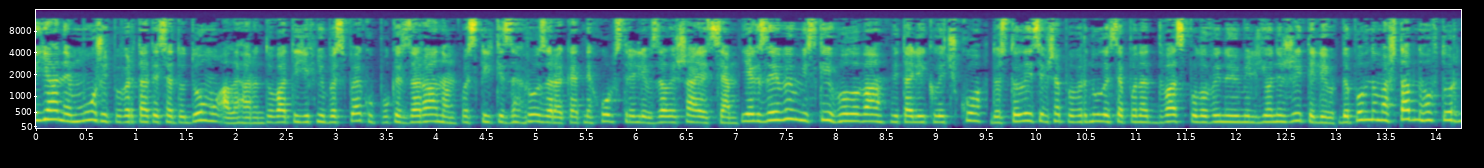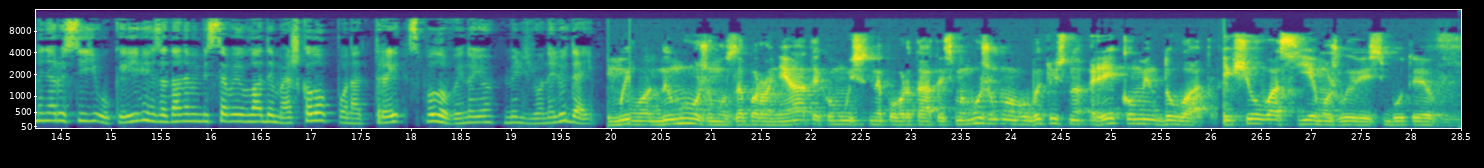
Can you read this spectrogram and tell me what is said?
Кияни можуть повертатися додому, але гарантувати їхню безпеку поки зарано, оскільки загроза ракетних обстрілів залишається. Як заявив міський голова Віталій Кличко, до столиці вже повернулися понад 2,5 мільйони жителів. До повномасштабного вторгнення Росії у Києві, за даними місцевої влади, мешкало понад 3,5 мільйони людей. Ми не можемо забороняти комусь не повертатись. Ми можемо виключно рекомендувати. Якщо у вас є можливість бути в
